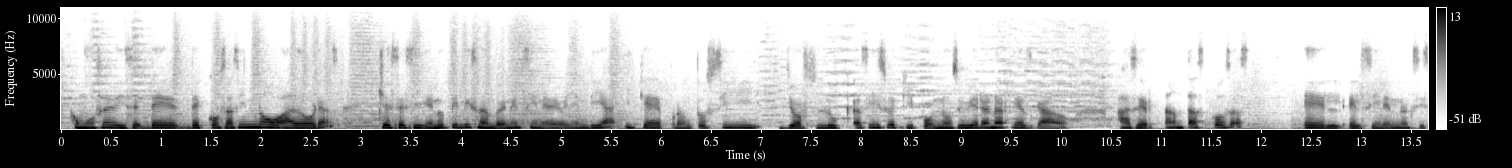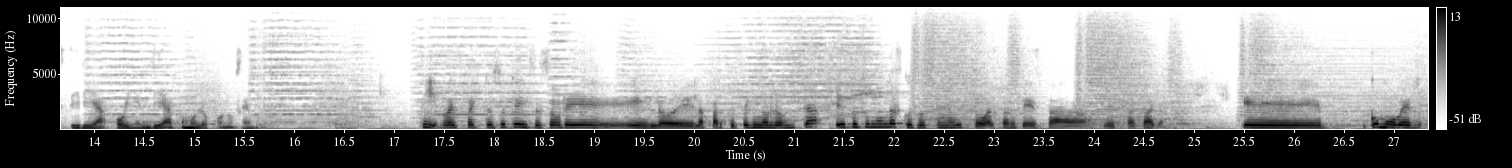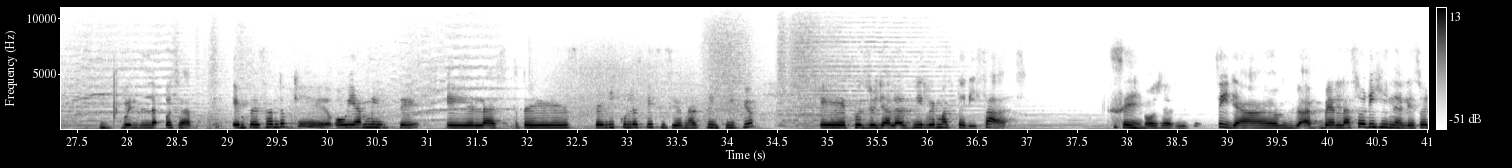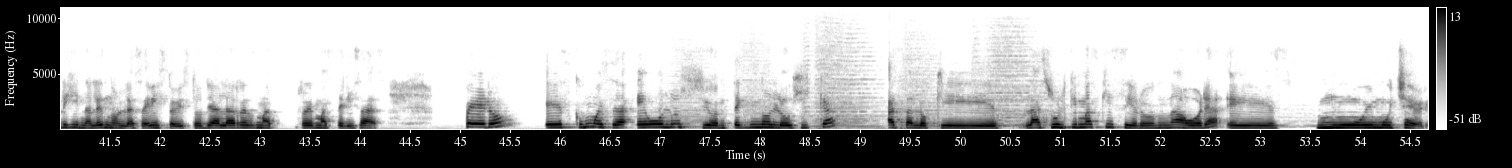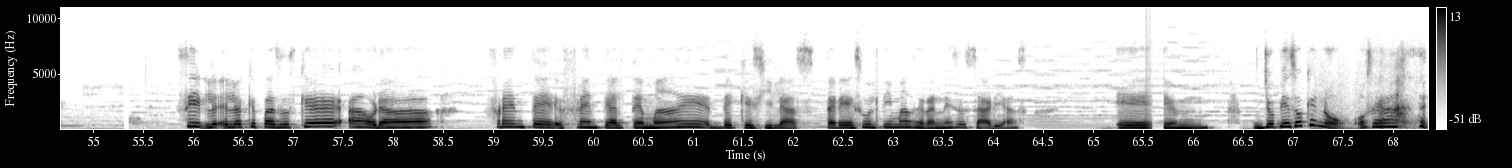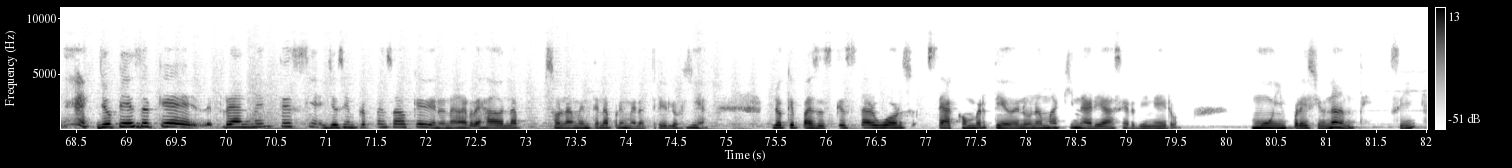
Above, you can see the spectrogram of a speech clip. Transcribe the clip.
¿cómo se dice?, de, cosas innovadoras que se siguen utilizando en el cine de hoy en día y que de pronto si George Lucas y su equipo no se hubieran arriesgado a hacer tantas cosas, el cine no existiría hoy en día como lo conocemos. Sí, respecto a eso que dices sobre eh, lo de la parte tecnológica, eso es una de las cosas que me gustó bastante de esta, de esta saga. Eh, como ver, o sea, empezando que obviamente eh, las tres películas que se hicieron al principio, pues yo ya las vi remasterizadas. Sí. O sea, sí, ya ver las originales, originales no las he visto, he visto ya las remasterizadas. Pero es como esa evolución tecnológica hasta lo que es las últimas que hicieron ahora es muy, muy chévere. Sí, lo, que pasa es que ahora frente, frente al tema de, que si las tres últimas eran necesarias, em, yo pienso que no, o sea, yo pienso que realmente yo siempre he pensado que debieron haber dejado la, solamente la primera trilogía. Lo que pasa es que Star Wars se ha convertido en una maquinaria de hacer dinero muy impresionante, ¿sí?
